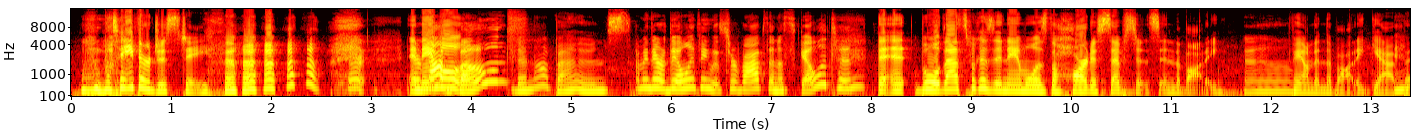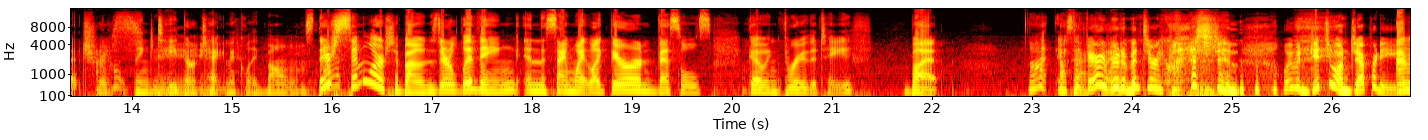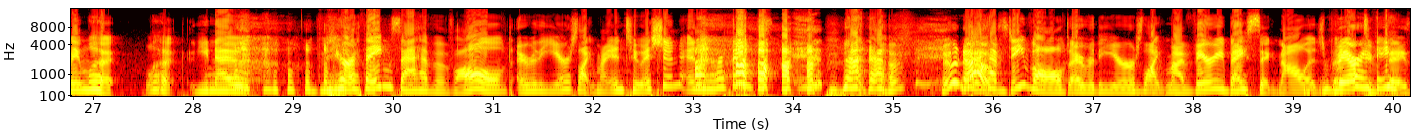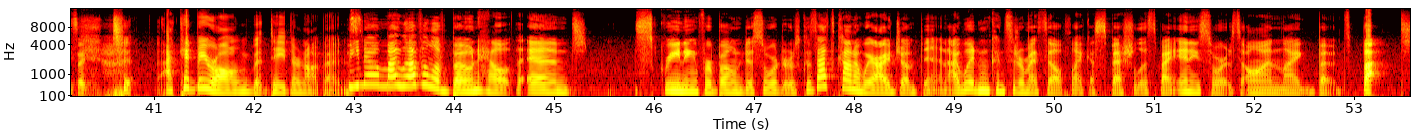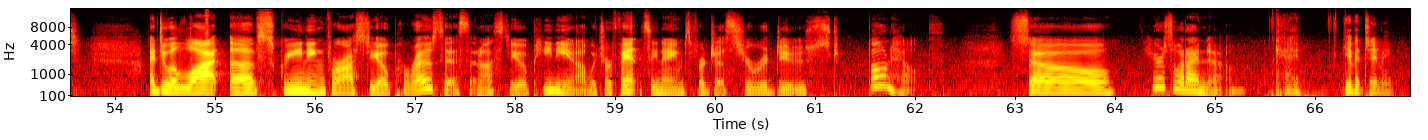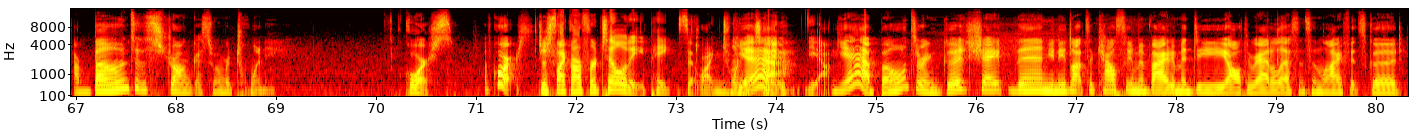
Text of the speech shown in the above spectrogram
teeth are just teeth. they're, they're Enamel- not bones. They're not bones. I mean, they're the only thing that survives in a skeleton. The, well, that's because enamel is the hardest substance in the body, Oh. found in the body. Yeah, but I don't think teeth are technically bones. They're similar to bones. They're living in the same way. Like there are vessels going through the teeth, but not That's a very rudimentary question. we would get you on Jeopardy. I mean, look, look. You know, there are things that have evolved over the years, like my intuition, and there are things that have Who that knows? have devolved over the years, like my very basic knowledge. but Very teeth- basic. t- I could be wrong, but teeth are not bones. But you know, my level of bone health and screening for bone disorders, because that's kind of where I jump in. I wouldn't consider myself like a specialist by any sorts on like bones, but I do a lot of screening for osteoporosis and osteopenia, which are fancy names for just your reduced bone health. So here's what I know okay, give it to me. our bones are the strongest when we're 20. Of course, Of course. just like our fertility peaks at like twenty-two. Yeah. yeah. Yeah, bones are in good shape then. You need lots of calcium and vitamin D all through adolescence and life. It's good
